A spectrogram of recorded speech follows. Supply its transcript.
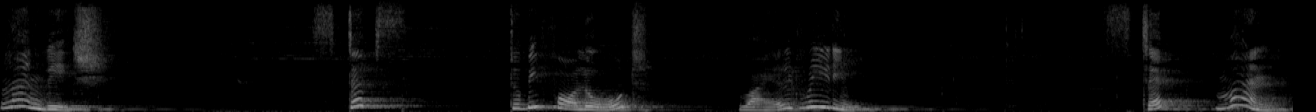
language. Steps to be followed while reading. Step 1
